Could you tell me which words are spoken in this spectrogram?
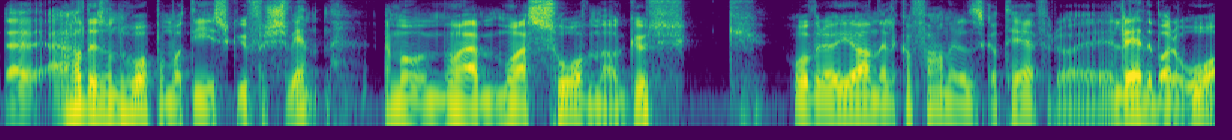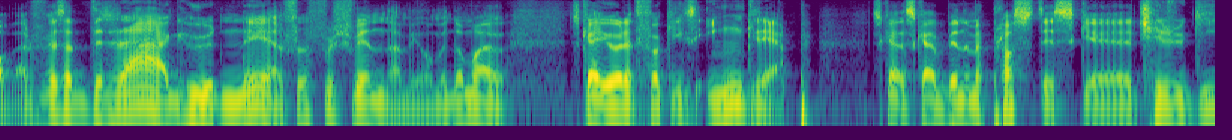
Jeg, jeg hadde sånn håp om at de skulle forsvinne. Jeg må, må, jeg, må, jeg, sove med agurk over øynene, eller hva faen er det det skal til for å Eller er det bare over? For hvis jeg drar huden ned, så forsvinner de jo. Men da må jeg jo Skal jeg gjøre et fuckings inngrep? Skal, skal, jeg begynne med plastisk eh, kirurgi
